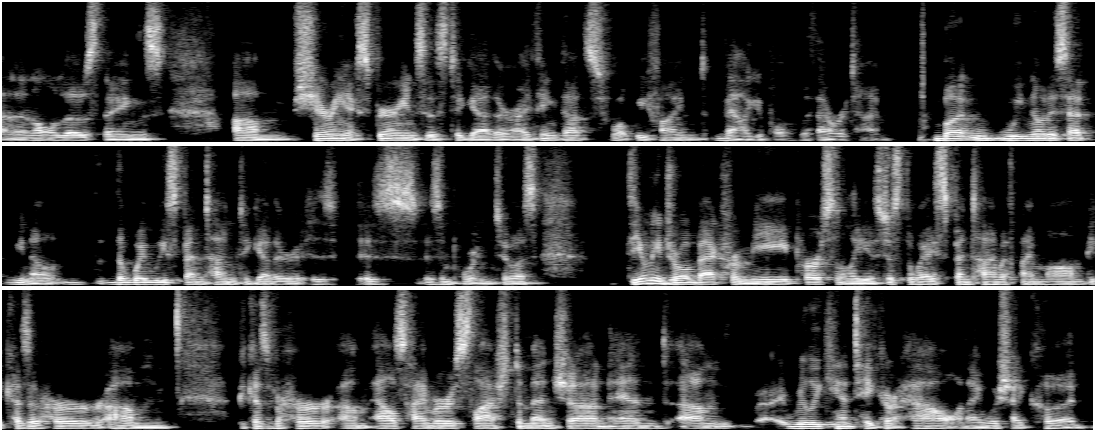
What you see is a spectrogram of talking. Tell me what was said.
and all of those things um, sharing experiences together i think that's what we find valuable with our time. But we notice that you know the way we spend time together is is is important to us the only drawback for me personally is just the way I spend time with my mom because of her um, because of her um, Alzheimer's slash dementia, and um, I really can't take her out, and I wish I could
